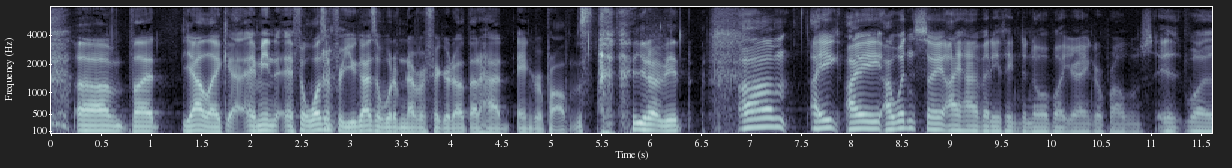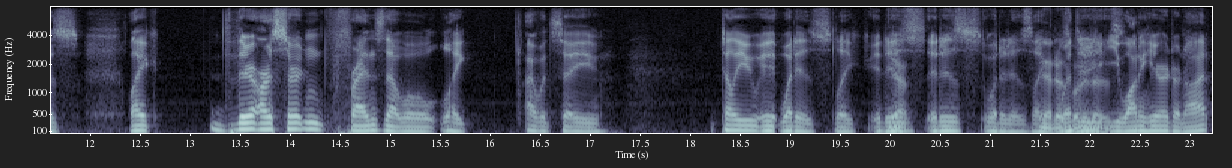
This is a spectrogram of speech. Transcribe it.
um, but yeah, like I mean, if it wasn't for you guys, I would have never figured out that I had anger problems. you know what I mean? Um, I I I wouldn't say I have anything to know about your anger problems. It was like there are certain friends that will like I would say tell you it what is like it is yeah. it is what it is like Yeah, it is whether you, you want to hear it or not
